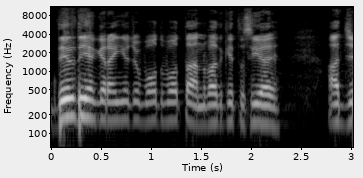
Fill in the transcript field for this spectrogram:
ਦਿਲ ਦੀਆਂ ਗਹਿਰਾਈਆਂ ਚੋਂ ਬਹੁਤ ਬਹੁਤ ਧੰਨਵਾਦ ਕਿ ਤੁਸੀਂ ਆਏ ਅੱਜ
